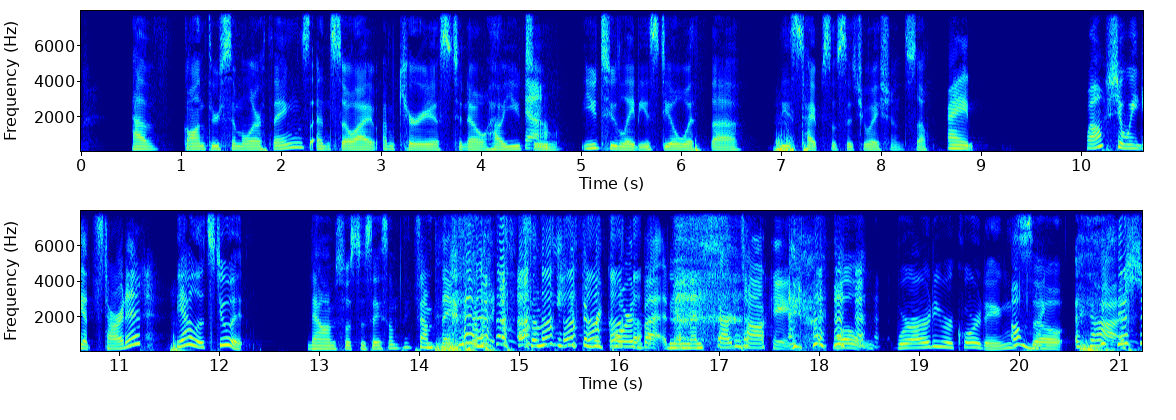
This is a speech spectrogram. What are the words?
have gone through similar things, and so I, I'm curious to know how you Yeah. two you two ladies deal with uh, these types of situations. So Right. Well, should we get started? yeah, let's do it. Now I'm supposed to say something. Something. Somebody, somebody hit the record button and then start talking. Well, we're already recording, Oh my so Gosh.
